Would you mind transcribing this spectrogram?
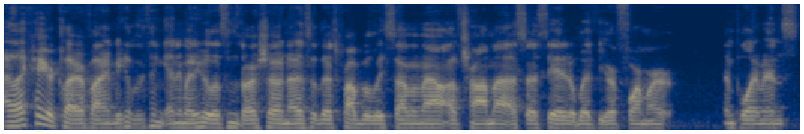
I like how you're clarifying because I think anybody who listens to our show knows that there's probably some amount of trauma associated with your former employments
